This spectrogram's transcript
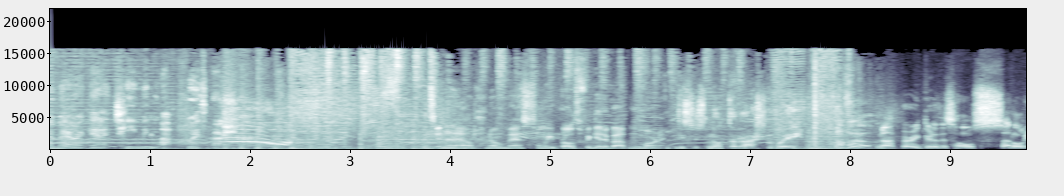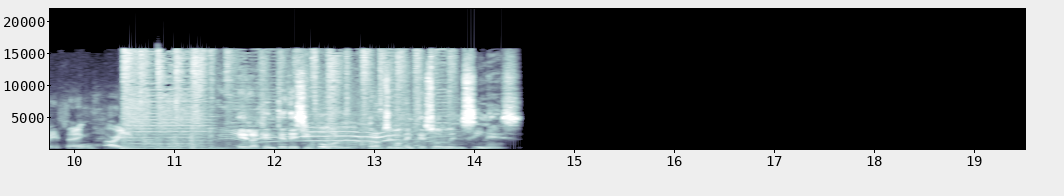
America teaming up with Russia. It's in and out, no mess, and we both forget about in the morning. This is not the Russian way. Not very good at this whole subtlety thing, are you? El agente de C.I.P.O.L., próximamente solo en cines.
